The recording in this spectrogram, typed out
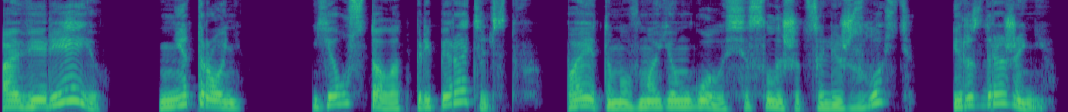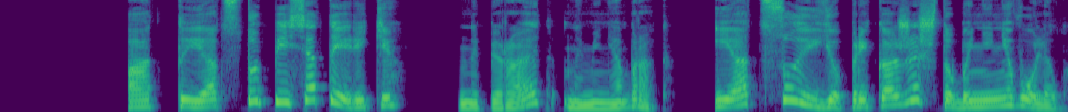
а Верею не тронь. Я устал от препирательств, поэтому в моем голосе слышится лишь злость и раздражение. «А ты отступись от Эрики!» — напирает на меня брат. «И отцу ее прикажи, чтобы не неволил!»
